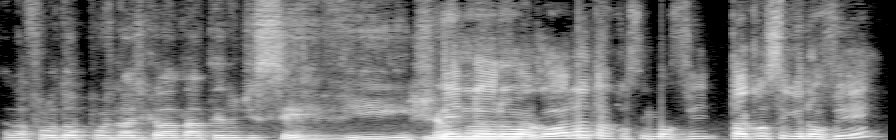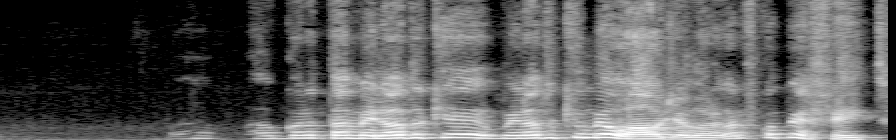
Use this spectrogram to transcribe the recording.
Ela falou da oportunidade que ela está tendo de servir. Melhorou agora? Está conseguindo ouvir? Tá conseguindo ouvir? Agora está melhor do que melhor do que o meu áudio agora. Agora ficou perfeito.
